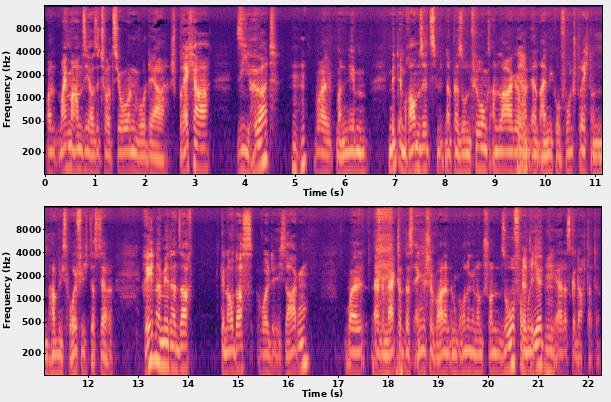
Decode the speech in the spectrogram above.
Und manchmal haben sie ja Situationen, wo der Sprecher sie hört, mhm. weil man neben mit im Raum sitzt mit einer Personenführungsanlage ja. und in einem Mikrofon spricht. Und dann habe ich es häufig, dass der Redner mir dann sagt, genau das wollte ich sagen. weil er gemerkt hat, das Englische war dann im Grunde genommen schon so formuliert, Fertig. wie er das gedacht hatte.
